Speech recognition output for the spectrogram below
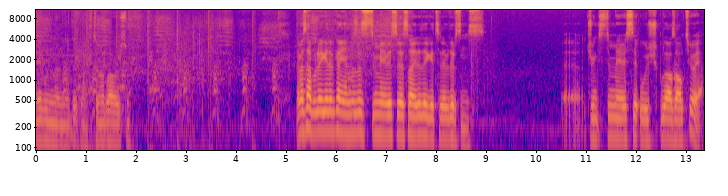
Ne bunların adı? Lan Titana bağırsın. Ya mesela buraya gelirken yanınıza Steam meyvesi vesaire de getirebilirsiniz. Ee, çünkü Steam meyvesi uyuşukluğu azaltıyor ya.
